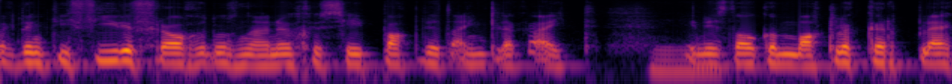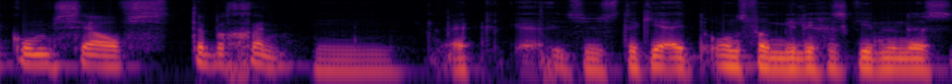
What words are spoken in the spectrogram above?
ek dink die vierde vraag het ons nou nou gesê pak dit eintlik uit. Hmm. En is dalk 'n makliker plek om selfs te begin. Hmm. Ek so 'n stukkie uit ons familiegeskiedenis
